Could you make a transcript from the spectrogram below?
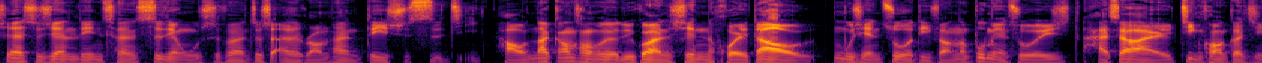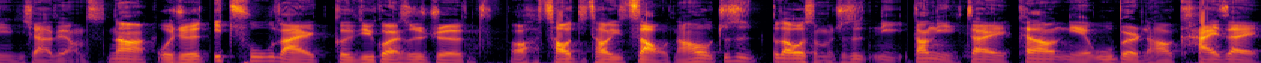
现在时间凌晨四点五十分，这是《At Runtime》第十四集。好，那刚从这个旅馆先回到目前住的地方，那不免除还是要来近况更新一下这样子。那我觉得一出来隔离旅馆是觉得哇，超级超级燥，然后就是不知道为什么，就是你当你在看到你的 Uber 然后开在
